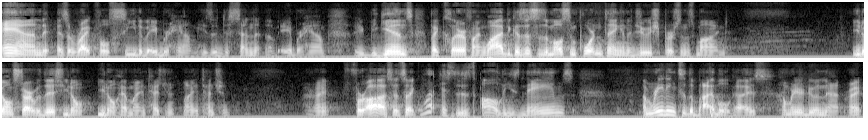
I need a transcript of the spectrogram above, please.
and as a rightful seed of Abraham. He's a descendant of Abraham. He begins by clarifying why? Because this is the most important thing in a Jewish person's mind. You don't start with this, you don't, you don't have my attention, my attention. All right? For us, it's like, what is this? All these names? I'm reading to the Bible, guys. How many are doing that, right?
